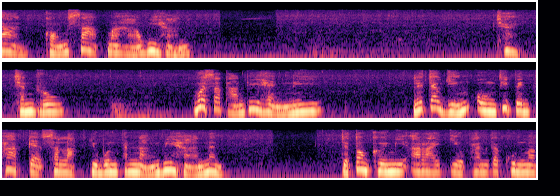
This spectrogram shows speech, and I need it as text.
ด้านของซากมหาวิหาร ใช่ ฉันรู้ ว่าสถานที่แห่งนี้ และเจ้าหญิงองค์ที่เป็นภาพแกะสลักอยู่บนผนังวิหารนั่น จะต้องเคยมีอะไรเกี่ยวพันกับคุณมา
